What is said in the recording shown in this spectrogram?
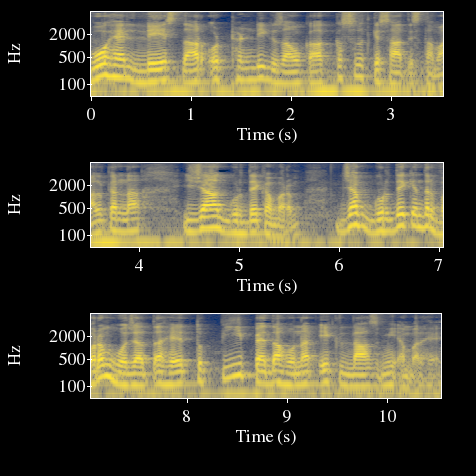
वो है लेसदार और ठंडी गज़ाओं का कसरत के साथ इस्तेमाल करना या गुर्दे का वर्म। जब गुर्दे के अंदर वर्म हो जाता है तो पीप पैदा होना एक लाजमी अमर है।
